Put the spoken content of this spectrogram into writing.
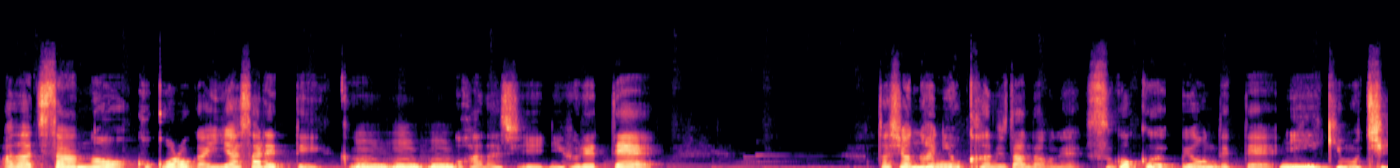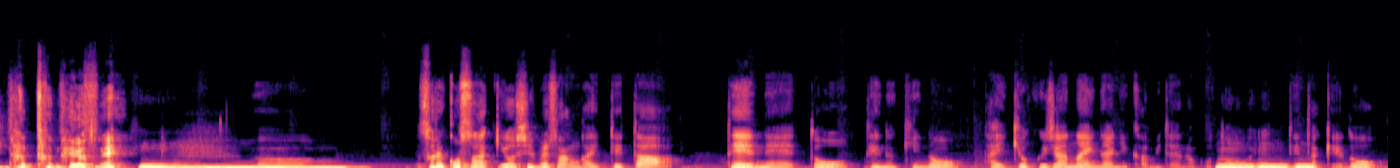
足立さんの心が癒されていくお話に触れて、私は何を感じたんだろうね。すごく読んでていい気持ちになったんだよね。うん、それこそさっき吉部さんが言ってた丁寧と手抜きの対極じゃない何かみたいなことを言ってたけど、うんうんうん、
